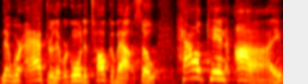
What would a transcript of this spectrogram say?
that we're after, that we're going to talk about. So, how can I,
